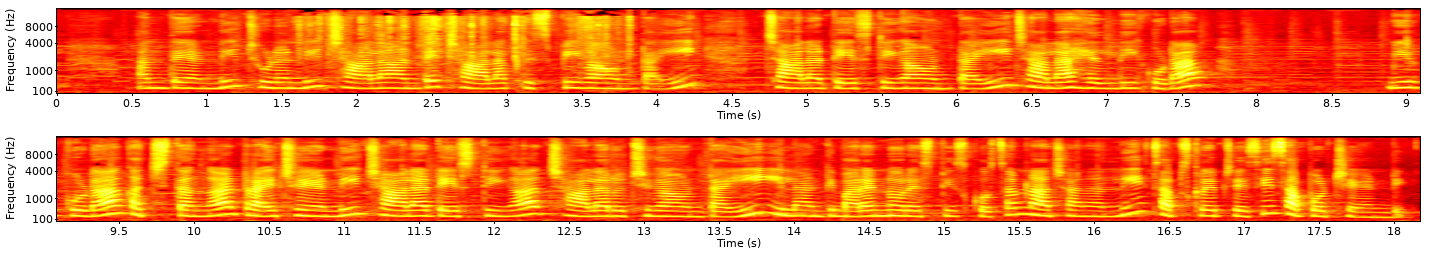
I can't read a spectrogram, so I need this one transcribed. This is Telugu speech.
అంతే అండి. చూడండి చాలా అంటే చాలా క్రిస్పీగా ఉంటాయి. చాలా టేస్టీగా ఉంటాయి. చాలా హెల్దీ కూడా. మీరు కూడా ఖచ్చితంగా ట్రై చేయండి. చాలా టేస్టీగా చాలా రుచిగా ఉంటాయి. ఇలాంటి మరెన్నో రెసిపీస్ కోసం నా ఛానల్ని సబ్స్క్రైబ్ చేసి సపోర్ట్ చేయండి.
